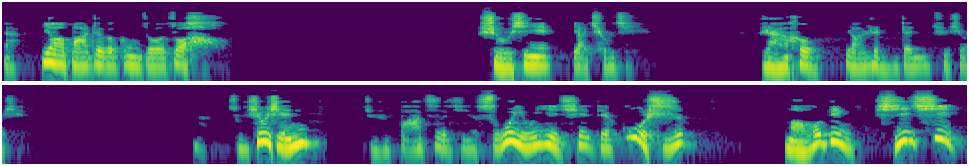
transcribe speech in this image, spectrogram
啊，要把这个工作做好，首先要求解，然后要认真去修行。所修行就是把自己所有一切的过失、毛病、习气，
